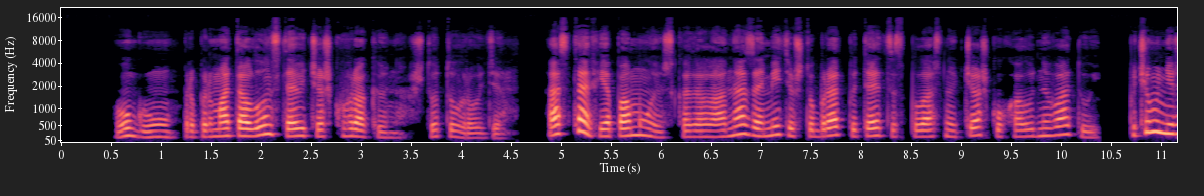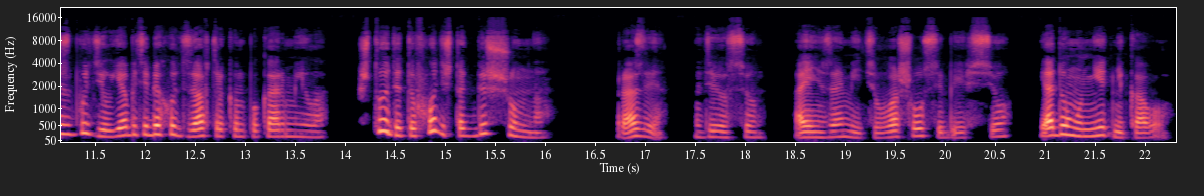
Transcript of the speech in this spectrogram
«Угу», — пробормотал он, ставя чашку в раковину. «Что-то вроде». «Оставь, я помою», — сказала она, заметив, что брат пытается сполоснуть чашку холодной водой. «Почему не разбудил? Я бы тебя хоть завтраком покормила. Что это ты входишь так бесшумно?» «Разве?» — удивился он. А я не заметил. Вошел себе и все. Я думаю, нет никого.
